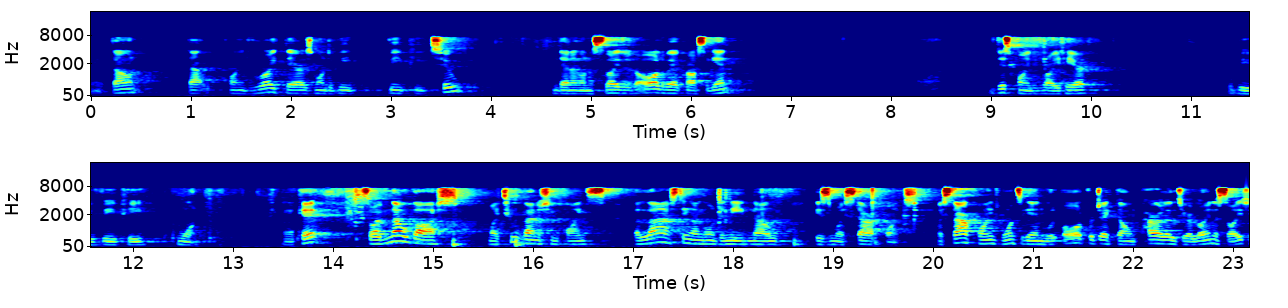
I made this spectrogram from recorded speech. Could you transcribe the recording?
bring it down. That point right there is going to be VP2. And then I'm going to slide it all the way across again this point right here will be VP1. Okay, so I've now got my two vanishing points. The last thing I'm going to need now is my start point. My start point, once again, will all project down parallel to your line of sight.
